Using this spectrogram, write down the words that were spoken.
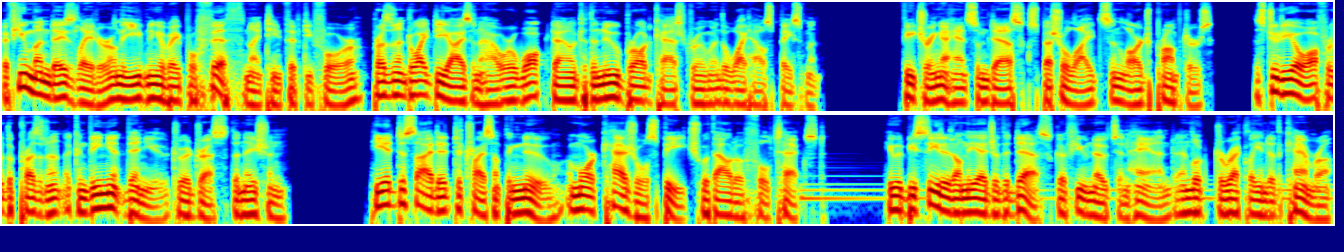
A few Mondays later, on the evening of April 5, 1954, President Dwight D. Eisenhower walked down to the new broadcast room in the White House basement. Featuring a handsome desk, special lights, and large prompters, the studio offered the president a convenient venue to address the nation. He had decided to try something new, a more casual speech without a full text. He would be seated on the edge of the desk, a few notes in hand, and look directly into the camera,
